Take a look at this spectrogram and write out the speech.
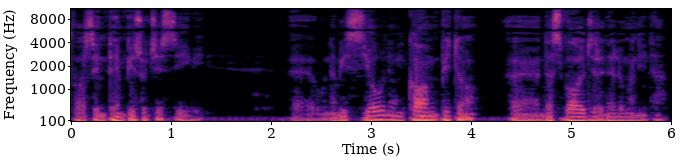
forse in tempi successivi, eh, una missione, un compito eh, da svolgere nell'umanità.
